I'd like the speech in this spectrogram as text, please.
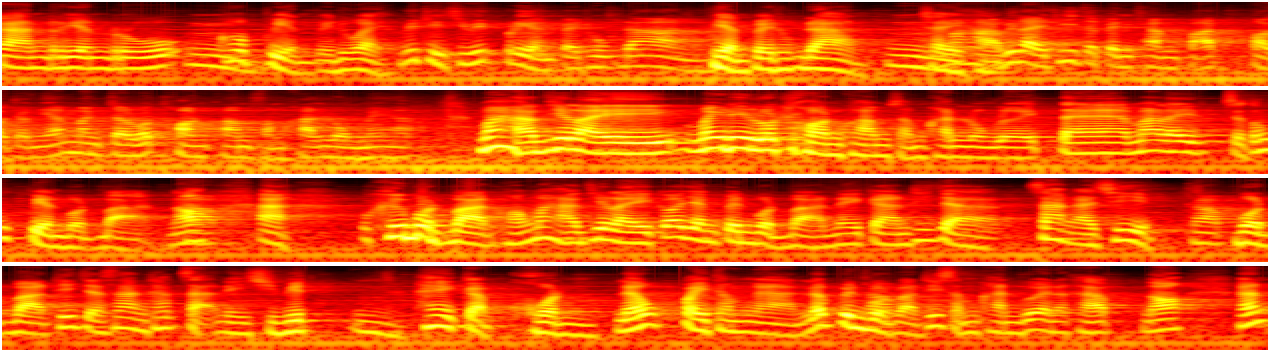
การเรียนรู้อืม ก็เปลี่ยนไปด้วย วิถีชีวิตเปลี่ยนไปทุกด้านเปลี่ยนไปทุกด้านอืมใช่มคหารับ วิทยาลัยที่จะเป็นแคมปัสต่อจากเนี้ยมันจะลดทอนความสำคัญลงไหมฮะ มหาวิทยาลัยไม่ได้ลดทอนความสำคัญลงเลย แต่มหาวิทยาลัยจะต้องเปลี่ยนบทบาทเนาะครับอะ คือบทบาทของมหาวิทยาลัยก็ยังเป็นบทบาทในการที่จะสร้างอาชีพครับบทบาทที่จะสร้างทักษะในชีวิตอืมให้กับคนแล้วไปทำงาน แล้วเป็นครับบทบาทที่สำคัญด้วยนะครับเนาะฉะนั้น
